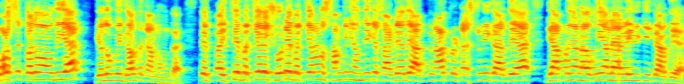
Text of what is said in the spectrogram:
ਪੁਲਿਸ ਕਦੋਂ ਆਉਂਦੀ ਹੈ? ਜਦੋਂ ਕੋਈ ਗਲਤ ਕੰਮ ਹੁੰਦਾ ਹੈ। ਤੇ ਇੱਥੇ ਬੱਚੇ ਦੇ ਛੋਟੇ ਬੱਚੇ ਉਹਨਾਂ ਨੂੰ ਸਮਝ ਨਹੀਂ ਹੁੰਦੀ ਕਿ ਸਾਡੇ ਅਧਿਆਪਕ ਨਾਲ ਪ੍ਰੋਟੈਸਟ ਵੀ ਕਰਦੇ ਆ ਜਾਂ ਆਪਣੀਆਂ ਨੌਕਰੀਆਂ ਲੈਣ ਲਈ ਵੀ ਕੀ ਕਰਦੇ ਆ।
